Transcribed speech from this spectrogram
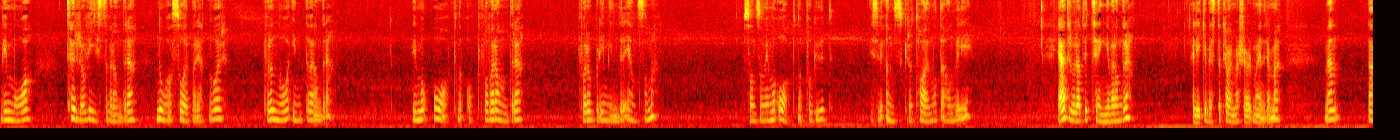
Vi må tørre å vise hverandre noe av sårbarheten vår for å nå inn til hverandre. Vi må åpne opp for hverandre for å bli mindre ensomme. Sånn som vi må åpne opp for Gud hvis vi ønsker å ta imot det Han vil gi. Jeg tror at vi trenger hverandre. Jeg liker best å klare meg sjøl, må jeg innrømme. Men det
